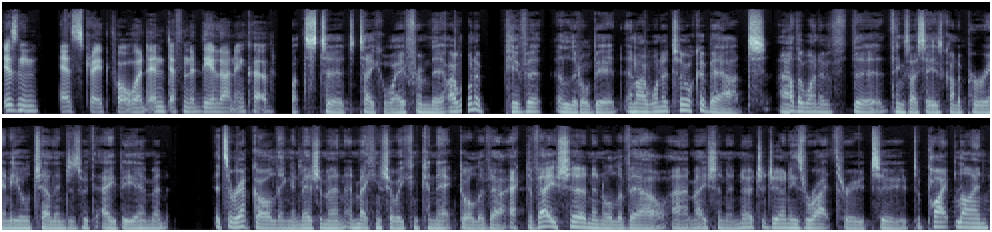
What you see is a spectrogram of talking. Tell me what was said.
isn't as straightforward and definitely a learning curve. Lots to, to take away from there. I want to pivot a little bit and I want to talk about uh, another one of the things I see as kind of perennial challenges with ABM and it's around goaling and measurement and making sure we can connect all of our activation and all of our uh, automation and nurture journeys right through to, to pipeline,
